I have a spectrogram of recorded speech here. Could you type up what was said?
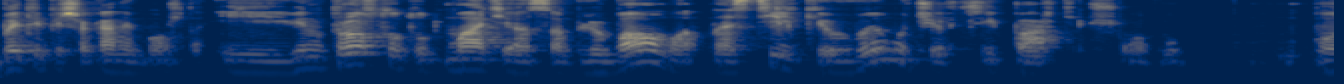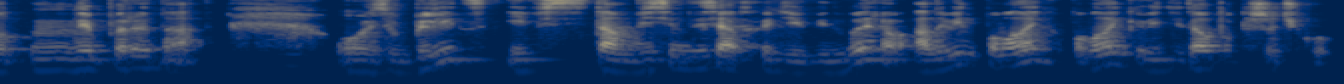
Бити пішака не можна. І він просто тут Матіаса Блюбаума настільки вимучив цій партії, що ну, от не передати. Ось в Бліц, і там 80 ходів він виграв, але він помаленьку-помаленьку від'їдав по пішачку.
